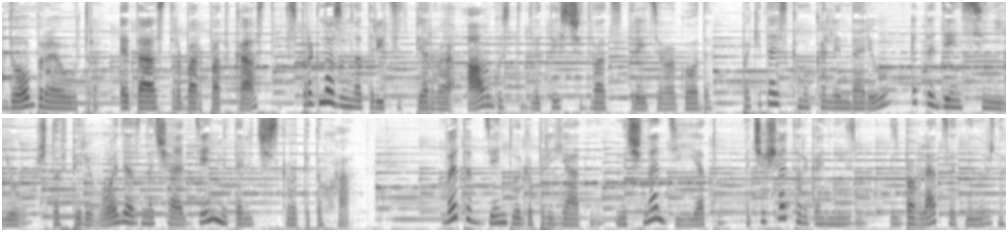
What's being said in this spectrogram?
Доброе утро! Это Астробар подкаст с прогнозом на 31 августа 2023 года. По китайскому календарю это день Синью, что в переводе означает День металлического петуха. В этот день благоприятно начинать диету, очищать организм, избавляться от ненужных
